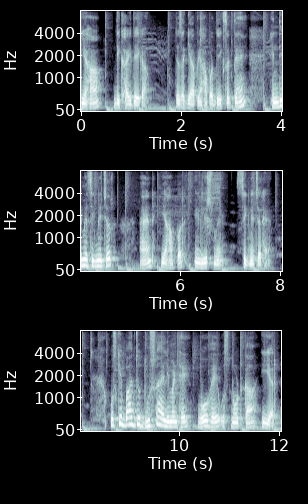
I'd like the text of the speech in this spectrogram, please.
यहाँ दिखाई देगा। जैसा कि आप यहाँ पर देख सकते हैं, हिंदी में सिग्नेचर एंड यहाँ पर इंग्लिश में सिग्नेचर है। उसके बाद जो दूसरा एलिमेंट है, वो है उस नोट का ईयर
